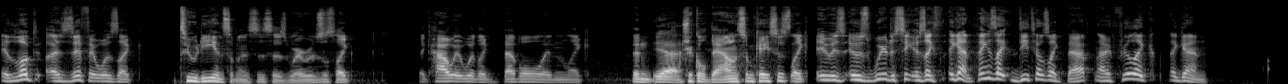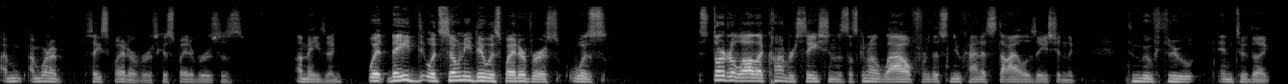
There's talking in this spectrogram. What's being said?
it looked as if it was like 2d in some instances where it was just like like how it would like bevel and like then Yeah. trickle down in some cases like it was it was weird to see it was like again things like details like that and i feel like again i'm i'm gonna say spider-verse because spider-verse is amazing what they what sony did with spider-verse was start a lot of the conversations that's gonna allow for this new kind of stylization to, to move through into the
